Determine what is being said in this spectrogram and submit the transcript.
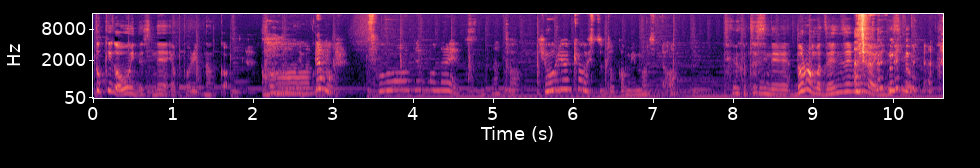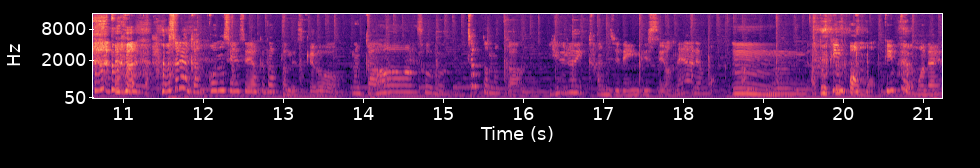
時が多いんですねやっぱり。なんか。あでも。そうでもないですね。なんか漂流教室とか見ました？私ねドラマ全然見ないんですよ。それは学校の先生役だったんですけどなんかああそうなんだ。ちょっとなんかゆるい感じでいいんですよねあれも。ううんんあとピンポンも ピンポンも大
